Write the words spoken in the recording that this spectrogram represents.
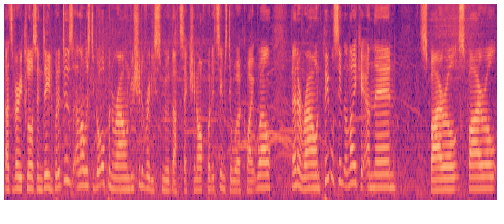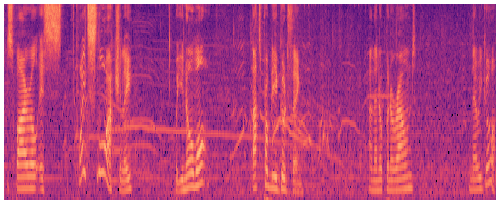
That's very close indeed, but it does allow us to go up and around. We should have really smoothed that section off, but it seems to work quite well. Then around, people seem to like it, and then spiral, spiral, spiral. It's quite slow actually, but you know what? That's probably a good thing. And then up and around. And there we go.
